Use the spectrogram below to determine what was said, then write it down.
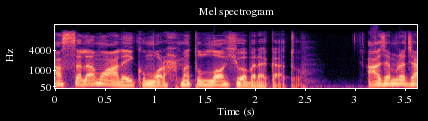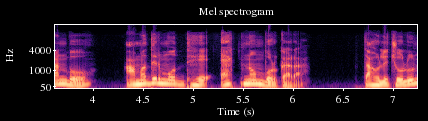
আসসালামু আলাইকুম ওরহমতুল্লাহি ওবরাকাতু। আজ আমরা জানব আমাদের মধ্যে এক নম্বর কারা। তাহলে চলুন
